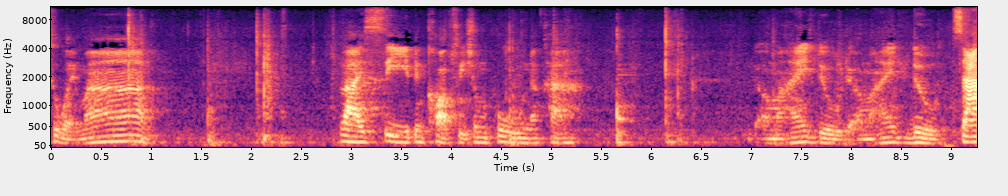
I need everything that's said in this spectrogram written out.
สวยมาก ลายสีเป็นขอบสีชมพูนะคะ เดี๋ยวเอามาให้ดู เดี๋ยวเอามาให้ดูจ้า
